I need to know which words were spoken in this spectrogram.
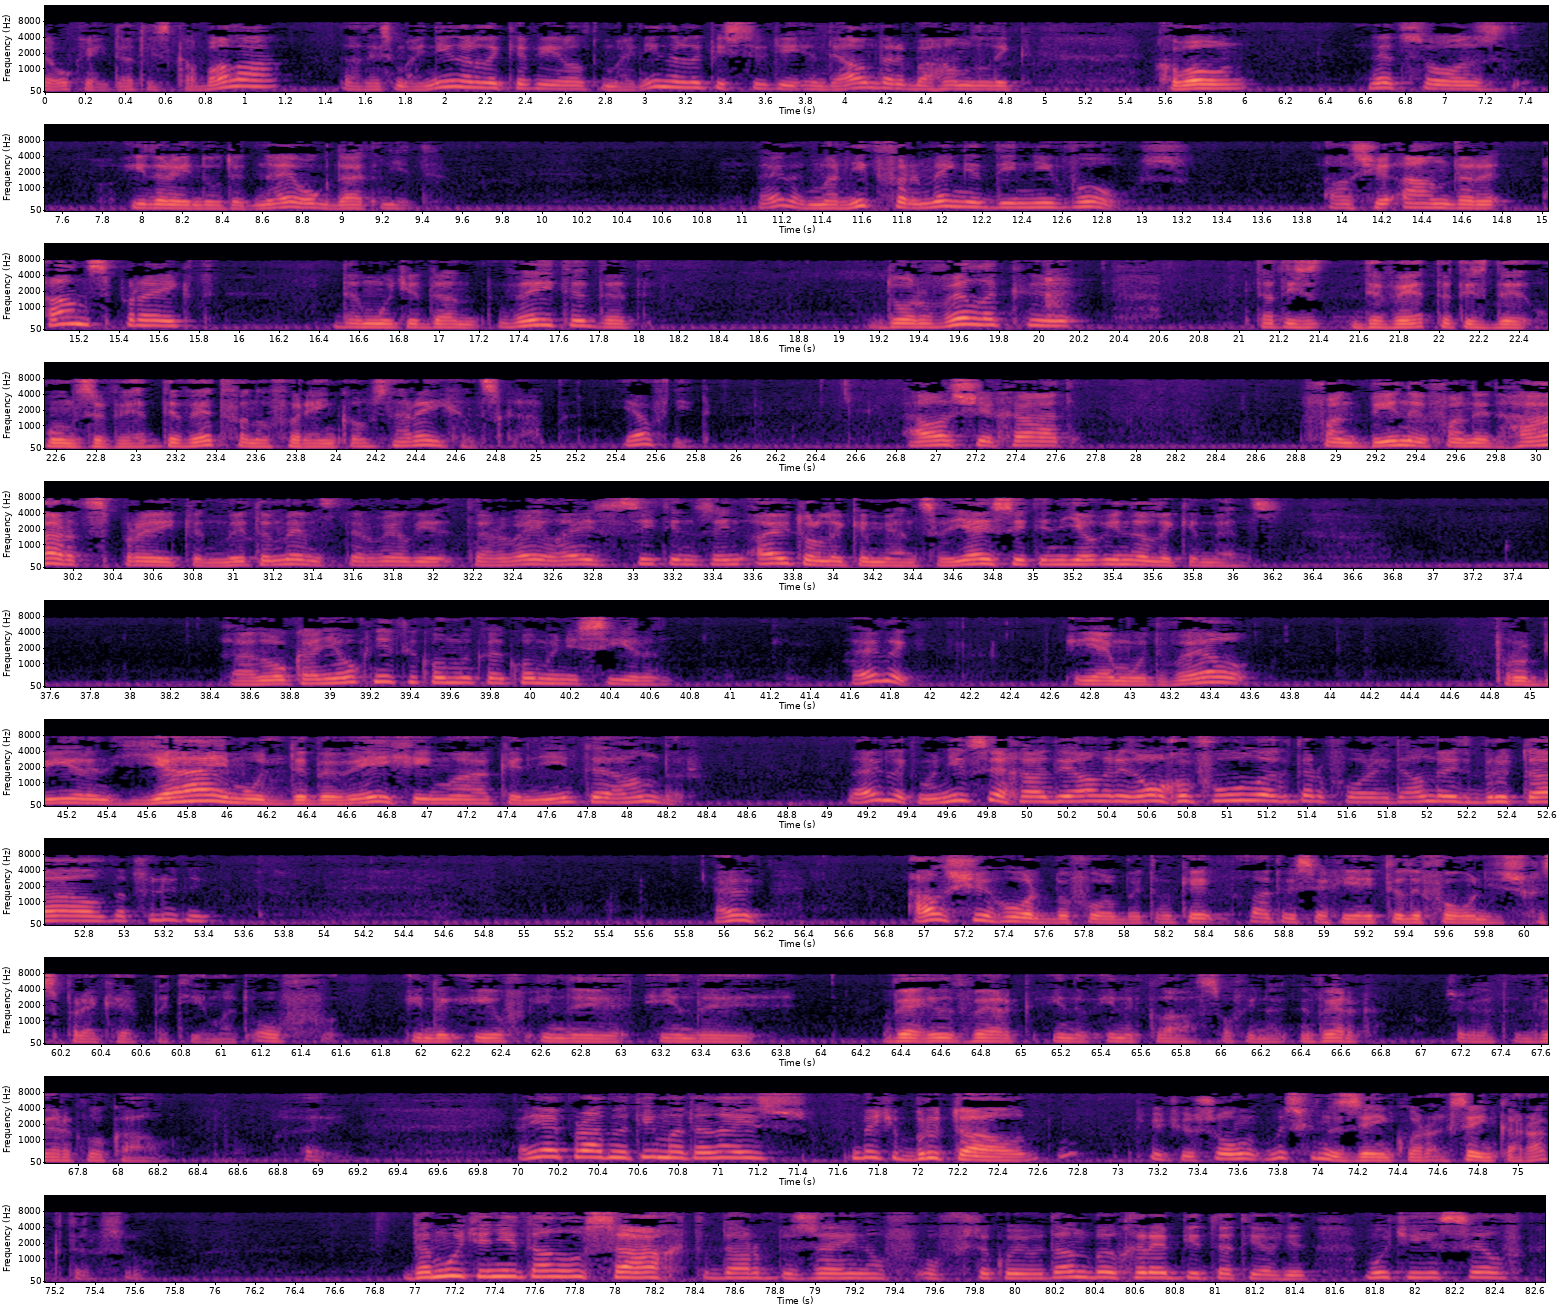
oké, dat is Kabbalah, dat is mijn innerlijke wereld, mijn innerlijke studie, en de andere behandel ik gewoon, net zoals iedereen doet het. Nee, ook dat niet maar niet vermengen die niveaus. Als je anderen aanspreekt, dan moet je dan weten dat door welke, dat is de wet, dat is de, onze wet, de wet van overeenkomst naar eigenschap. Ja of niet? Als je gaat van binnen, van het hart spreken met de mens, terwijl, je, terwijl hij zit in zijn uiterlijke mensen, jij zit in jouw innerlijke mens. Dan kan je ook niet communiceren. Eigenlijk, jij moet wel proberen, jij moet de beweging maken, niet de ander. Eigenlijk, moet niet zeggen, de ander is ongevoelig daarvoor, de ander is brutaal, absoluut niet. Eigenlijk, als je hoort bijvoorbeeld, oké, laten we zeggen, jij telefonisch gesprek hebt met iemand, of in de, of in de, in de, in het werk, in de, in de klas, of in het werk, zeg dat, een werklokaal. En jij praat met iemand en hij is een beetje brutaal, beetje zo, misschien zijn, zijn karakter, zo. Dan moet je niet dan zacht daar zijn, of, of dan begrijp je dat je niet. Moet je jezelf,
